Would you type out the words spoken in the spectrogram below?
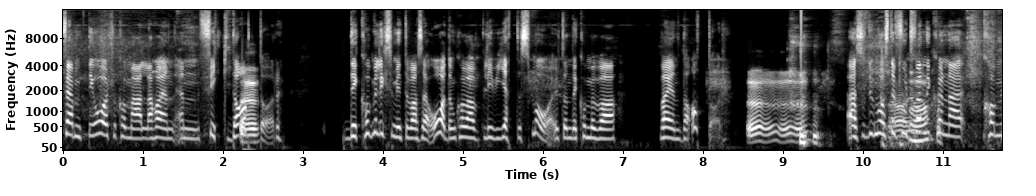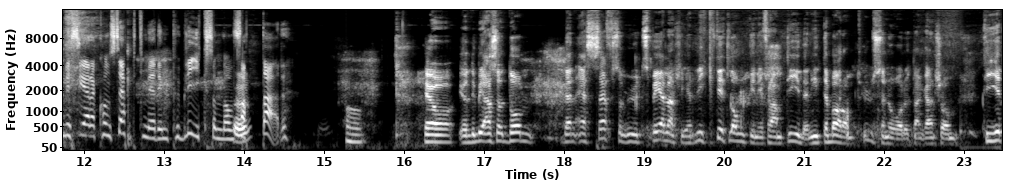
50 år så kommer alla ha en, en fickdator. Det kommer liksom inte vara så här, åh de kommer att bli jättesmå, utan det kommer vara, vad är en dator? Uh. Alltså du måste Ja. fortfarande kunna kommunicera koncept med din publik som de Mm. fattar. Ja. Ja, ja, det blir alltså de, den SF som utspelar sig riktigt långt in i framtiden, inte bara om tusen år utan kanske om 10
